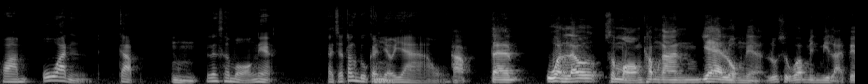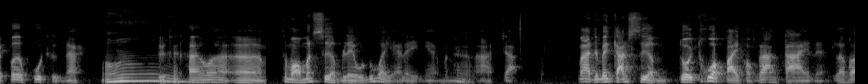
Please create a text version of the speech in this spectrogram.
ความอ้วนกับอืมเรื่องสมองเนี่ย อาจจะต้องดูกันอืมยาวครับ แต่อ้วนแล้วสมองทำงานแย่ลงเนี่ย รู้สึกว่ามันมีหลาย paper พูดถึงนะๆ อ๋อ คือคล้ายๆว่าเออสมองมันเสื่อมเร็วด้วยอะไรอย่างเงี้ยมันครับ อาจจะมันอาจจะเป็นการเสื่อมโดยทั่วไปของร่างกายเนี่ยแล้วก็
